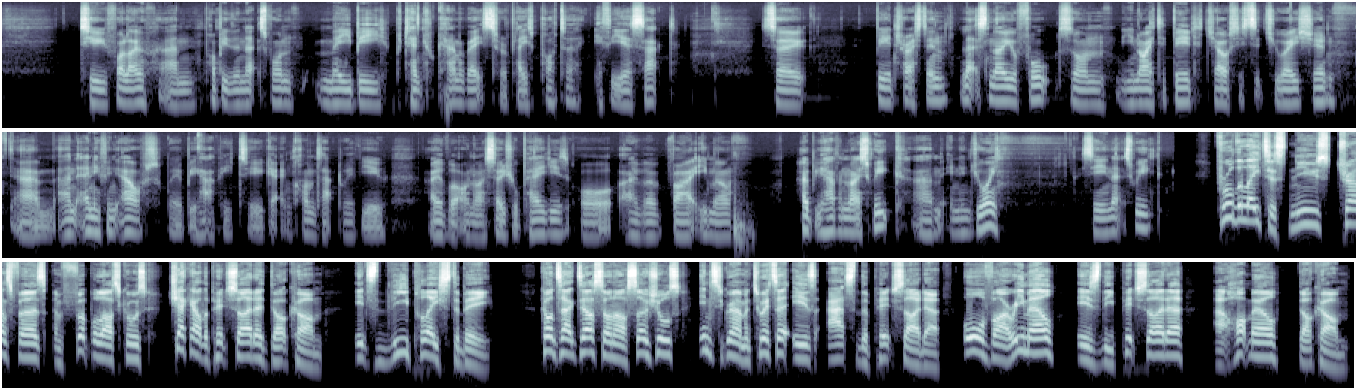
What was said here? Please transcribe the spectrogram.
to follow. And probably the next one may be potential candidates to replace Potter if he is sacked. So be interesting. Let us know your thoughts on the United bid, Chelsea situation, um, and anything else. We'd be happy to get in contact with you over on our social pages or over via email. Hope you have a nice week um, and enjoy. See you next week. For all the latest news, transfers, and football articles, check out thepitchsider.com. It's the place to be. Contact us on our socials. Instagram and Twitter is at thepitchsider, or via email is the thepitchsider at hotmail.com.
